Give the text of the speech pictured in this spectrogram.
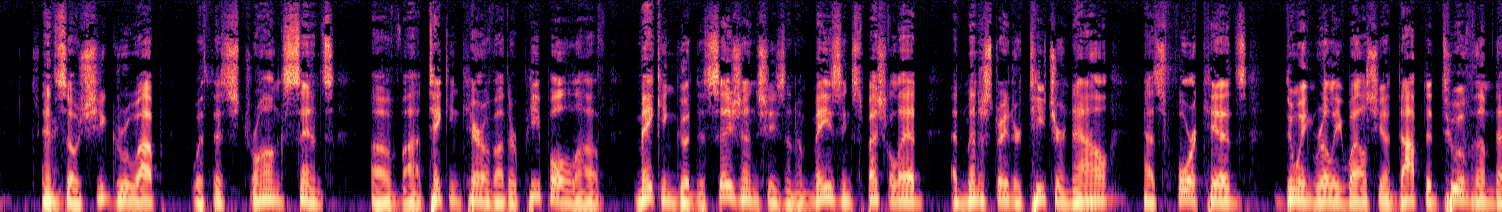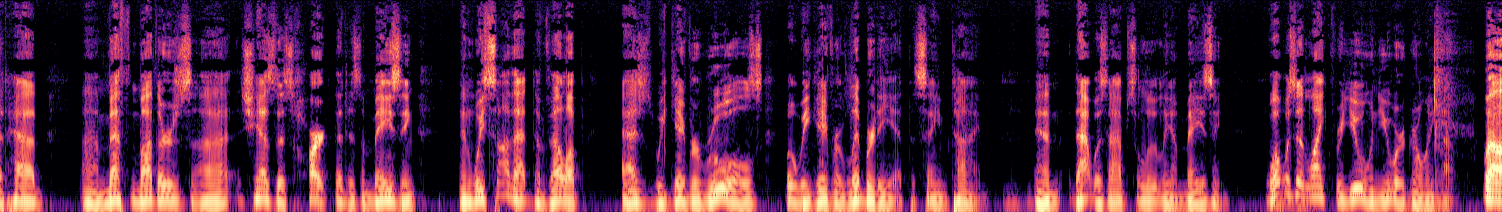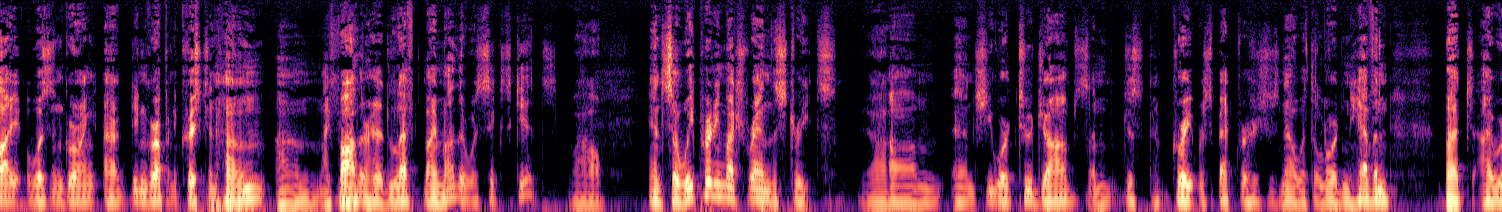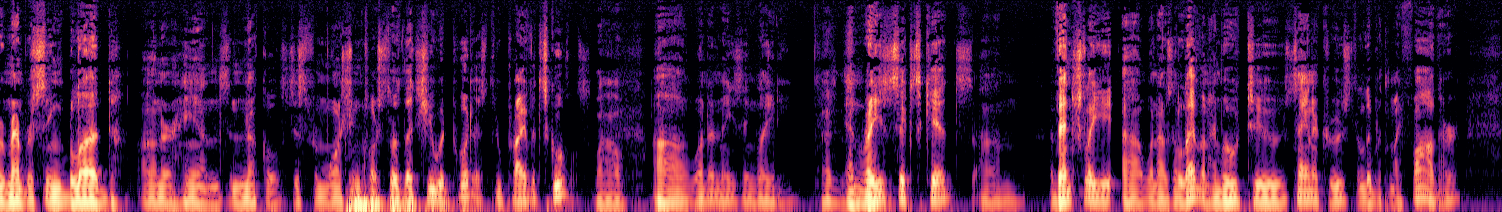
And so she grew up with this strong sense of uh, taking care of other people, of making good decisions. She's an amazing special ed administrator teacher now, has four kids, doing really well. She adopted two of them that had uh, meth mothers. Uh, she has this heart that is amazing. And we saw that develop as we gave her rules, but we gave her liberty at the same time. And that was absolutely amazing. What was it like for you when you were growing up? Well, I wasn't growing. I didn't grow up in a Christian home. Um, my father had left my mother with six kids, Wow. and so we pretty much ran the streets. Yeah. Um, and she worked two jobs. I'm just have great respect for her. She's now with the Lord in heaven. But I remember seeing blood on her hands and knuckles just from washing floors, so that she would put us through private schools. wow. Uh, what an amazing lady. And raised six kids. Um, eventually, uh, when I was 11, I moved to Santa Cruz to live with my father.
